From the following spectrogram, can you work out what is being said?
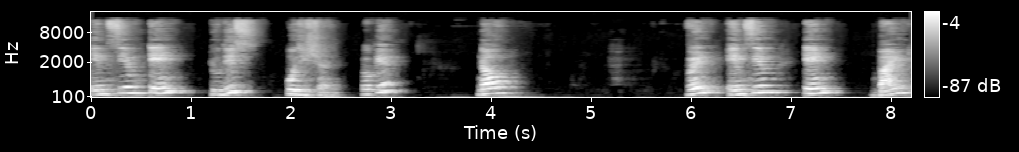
MCM10 to this position. Okay? Now when MCM10 bind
